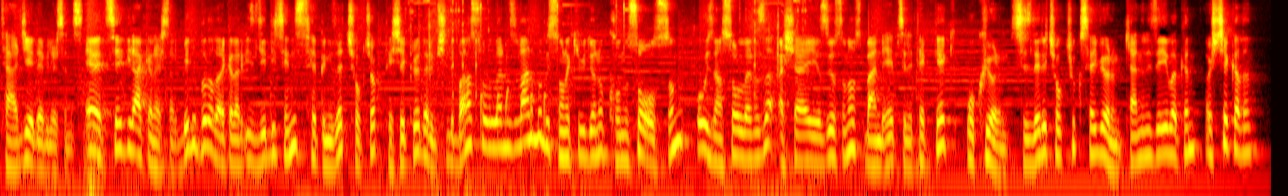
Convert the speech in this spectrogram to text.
tercih edebilirsiniz. Evet sevgili arkadaşlar beni buralara kadar izlediyseniz hepinize çok çok teşekkür ederim. Şimdi bana sorularınız var mı? Bir sonraki videonun konusu olsun. O yüzden sorularınızı aşağıya yazıyorsanız ben de hepsini tek tek okuyorum. Sizleri çok çok seviyorum. Kendinize iyi bakın. Hoşçakalın.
